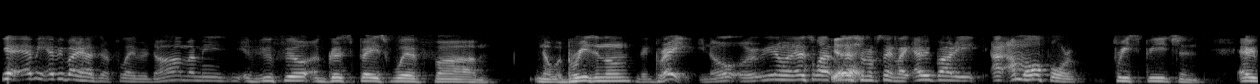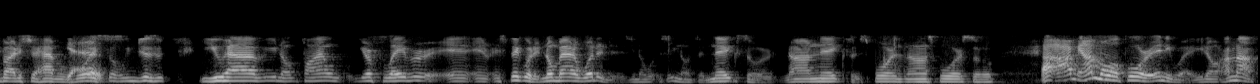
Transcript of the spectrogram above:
Yeah, I mean, everybody has their flavor, Dom. I mean, if you feel a good space with, um, you know, with breezing them, they're great, you know, or you know, that's why Yeah. that's what I'm saying. Like everybody, I, I'm all for free speech and everybody should have a Yes. voice. So we just you have, you know, find your flavor and, and, and stick with it, no matter what it is. You know, it's, you know, it's a Knicks or non-Knicks or sports, non-sports. So, I, I mean, I'm all for it anyway. You know, I'm not,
